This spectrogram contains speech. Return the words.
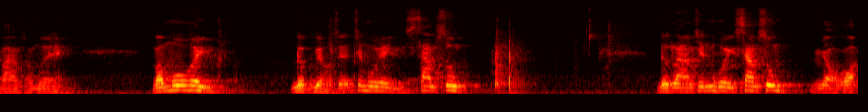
360 này. Và mô hình được biểu diễn trên mô hình Samsung. Được làm trên mô hình Samsung nhỏ gọn,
